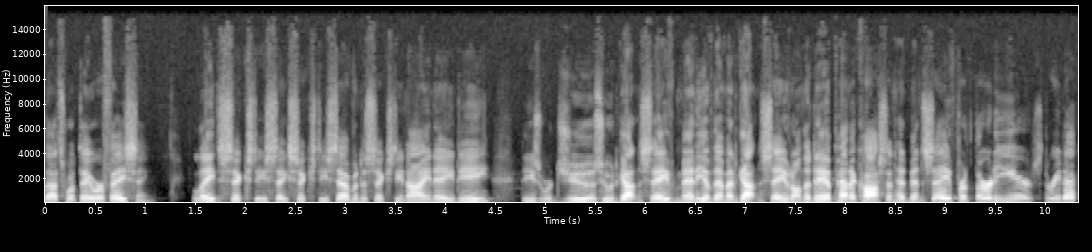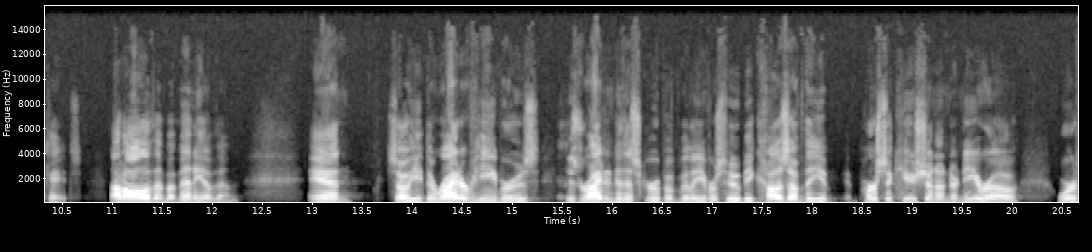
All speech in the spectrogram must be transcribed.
that's what they were facing late 60s, say 67 to 69 AD. These were Jews who had gotten saved. Many of them had gotten saved on the day of Pentecost and had been saved for 30 years, three decades. Not all of them, but many of them. And so he, the writer of Hebrews is writing to this group of believers who, because of the persecution under Nero, were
